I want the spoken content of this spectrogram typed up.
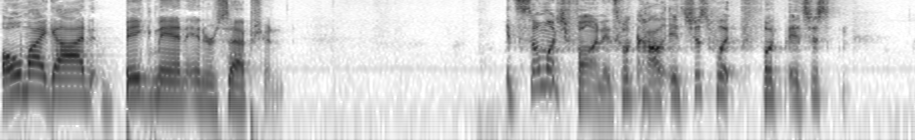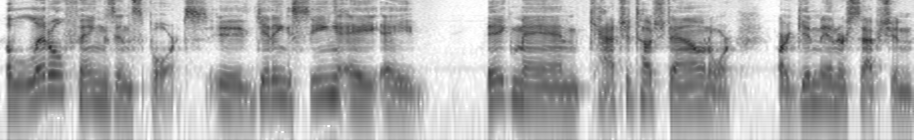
"Oh my God, big man interception." It's so much fun. It's what college. It's just what foot. It's just the little things in sports. Uh, getting seeing a a big man catch a touchdown or or get an interception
